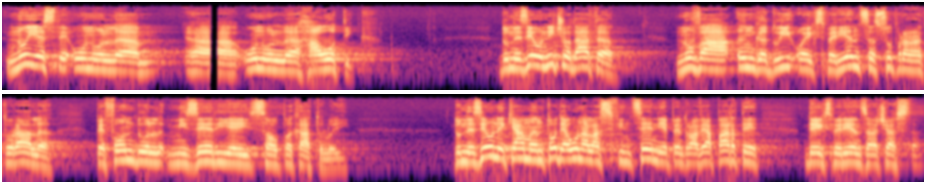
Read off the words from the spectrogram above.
nu este unul, uh, unul haotic. Dumnezeu niciodată nu va îngădui o experiență supranaturală pe fondul mizeriei sau păcatului. Dumnezeu ne cheamă întotdeauna la sfințenie pentru a avea parte de experiența aceasta.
